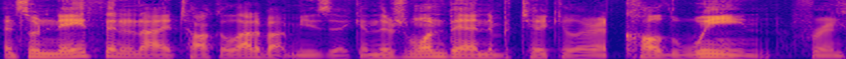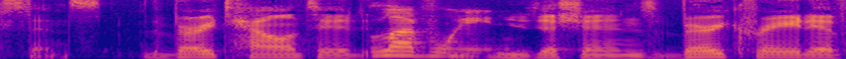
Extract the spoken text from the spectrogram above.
and so Nathan and I talk a lot about music. And there's one band in particular called Ween, for instance. The very talented Love Wayne. musicians, very creative,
